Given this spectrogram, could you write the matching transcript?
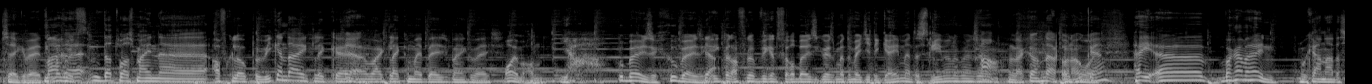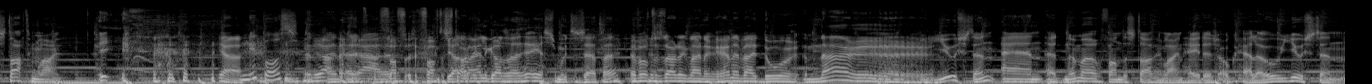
Zeker weten. Maar, Maar, goed, eh, dat was mijn eh, afgelopen weekend eigenlijk, eh, Ja. waar ik lekker mee bezig ben geweest. mooi man. Ja. Goed bezig, goed bezig. Ja. Ik ben afgelopen weekend vooral bezig geweest met een beetje de game en te streamen nog en zo. Ah, lekker. Dat kan Ook ook, mooi. hè. Hey, waar gaan we heen? We gaan naar de starting line. ja. Nu pas. En, Ja, en, en ja, vanaf, vanaf de starting, eigenlijk als eerste moeten zetten. en vanaf de starting line rennen wij door naar... Houston. En het nummer van de starting line heet dus ook Hello Houston.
